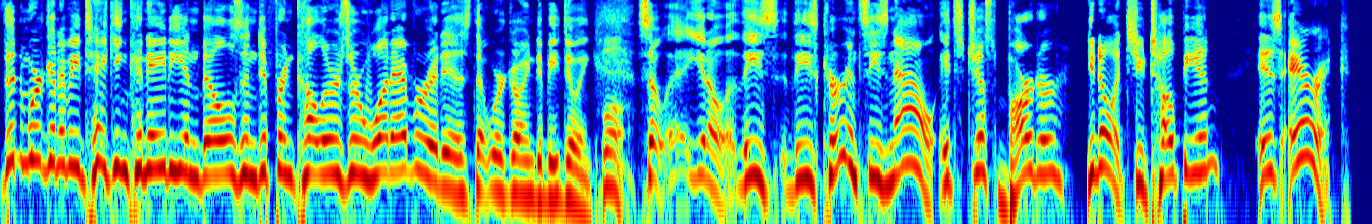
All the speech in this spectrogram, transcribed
then we're going to be taking Canadian bills in different colors or whatever it is that we're going to be doing. Well- so uh, you know these these currencies now, it's just barter. You know what's utopian? Is Eric.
